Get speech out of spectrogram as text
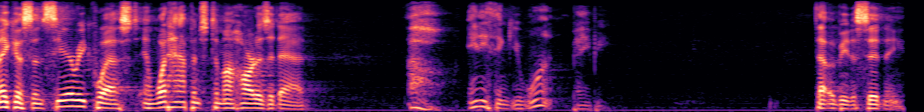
make a sincere request. And what happens to my heart as a dad? Oh, anything you want, baby. That would be to Sydney.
